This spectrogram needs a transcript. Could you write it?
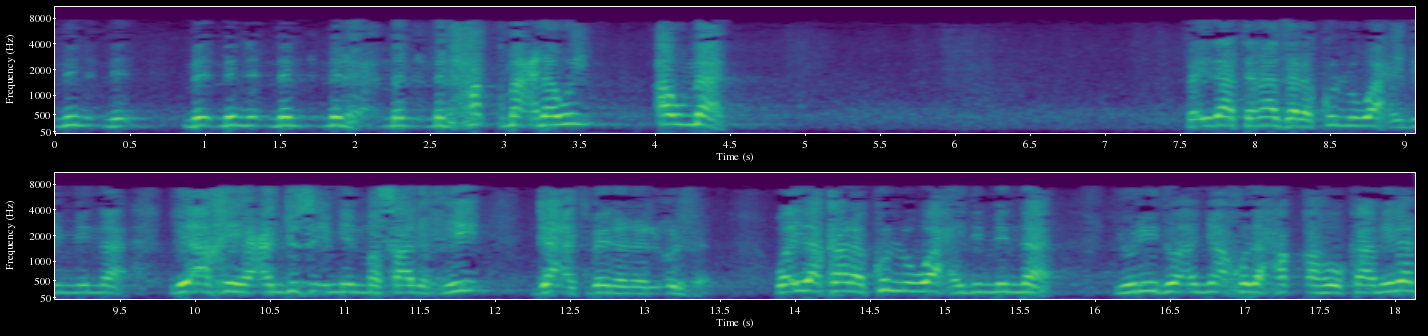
من من من من من من, من حق معنوي أو مال. فإذا تنازل كل واحد منا لأخيه عن جزء من مصالحه جاءت بيننا الألفة. وإذا كان كل واحد منا يريد أن يأخذ حقه كاملا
